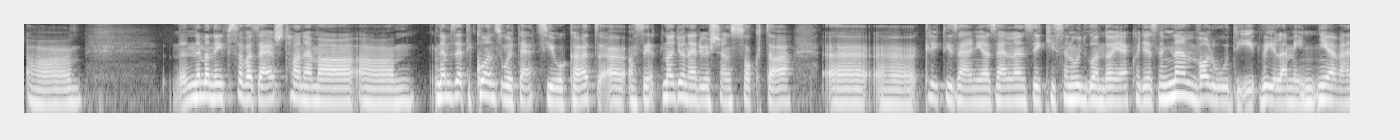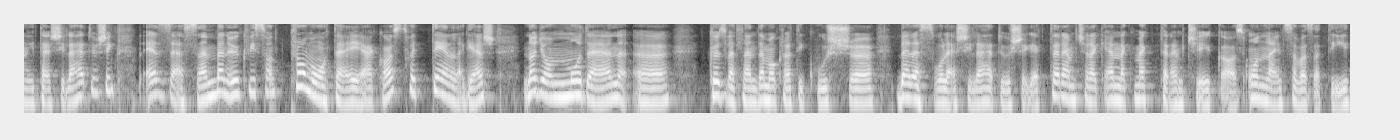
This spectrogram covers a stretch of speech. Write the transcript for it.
a nem a népszavazást, hanem a, a nemzeti konzultációkat azért nagyon erősen szokta kritizálni az ellenzék, hiszen úgy gondolják, hogy ez nem valódi vélemény nyilvánítási lehetőség. Ezzel szemben ők viszont promótálják azt, hogy tényleges, nagyon modern közvetlen demokratikus beleszólási lehetőségek teremtsenek, ennek megteremtsék az online szavazati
